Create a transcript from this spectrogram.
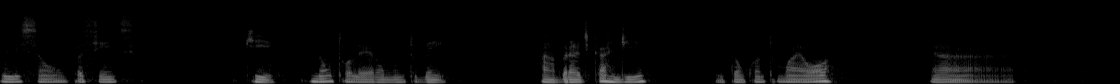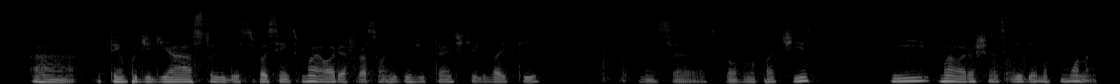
eles são pacientes que não toleram muito bem a bradicardia. Então, quanto maior a, a, o tempo de diástole desses pacientes, maior é a fração regurgitante que ele vai ter nessas valvulopatias e maior a chance de edema pulmonar.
